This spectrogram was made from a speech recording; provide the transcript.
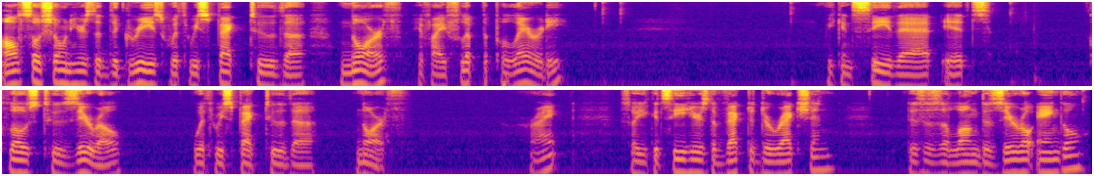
Also shown here is the degrees with respect to the north. If I flip the polarity, we can see that it's close to zero with respect to the north. Right? So you can see here's the vector direction. This is along the zero angle.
